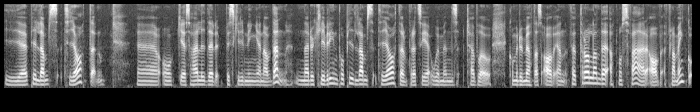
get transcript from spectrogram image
i Pildammsteatern. Eh, och så här lyder beskrivningen av den. När du kliver in på Pildammsteatern för att se Women's Tableau kommer du mötas av en förtrollande atmosfär av flamenco.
